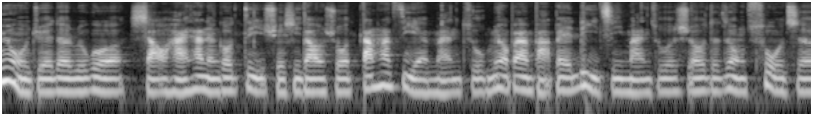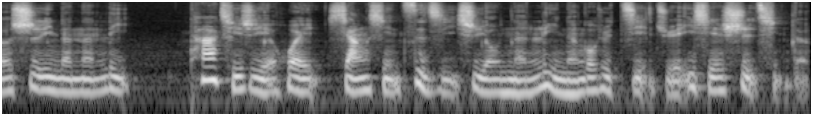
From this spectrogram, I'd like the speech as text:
因为我觉得，如果小孩他能够自己学习到说，当他自己的满足没有办法被立即满足的时候的这种挫折适应的能力，他其实也会相信自己是有能力能够去解决一些事情的。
